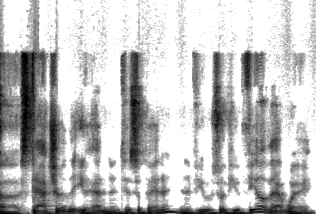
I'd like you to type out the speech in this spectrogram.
a stature that you hadn't anticipated. And if you so if you feel that way,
